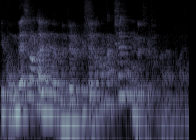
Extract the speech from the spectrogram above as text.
이 공배수랑 관련된 문제를 풀 때도 항상 최소 공배수를 접근하는 거예요.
